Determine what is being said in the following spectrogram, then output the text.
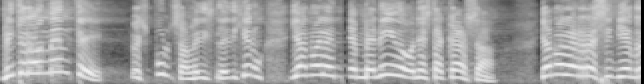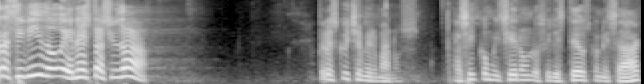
Literalmente lo expulsan. Le, dijeron, ya no eres bienvenido en esta casa. Ya no eres bien recibido en esta ciudad. Pero escúcheme hermanos, así como hicieron los filisteos con Isaac,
